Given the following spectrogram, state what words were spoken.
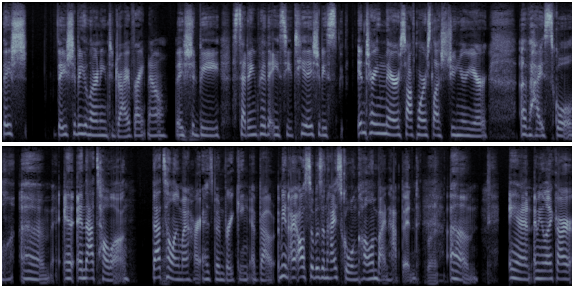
they sh- they should be learning to drive right now. They mm-hmm. should be studying for the ACT. They should be entering their sophomore slash junior year of high school. Um, and, and that's how long. That's how long my heart has been breaking about. I mean, I also was in high school when Columbine happened. Right. Um, and I mean, like our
